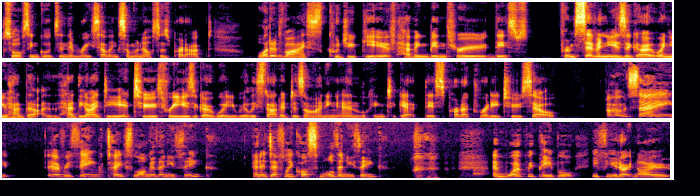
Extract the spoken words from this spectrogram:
sourcing goods and then reselling someone else's product what advice could you give, having been through this from seven years ago when you had the had the idea to three years ago where you really started designing and looking to get this product ready to sell? I would say everything takes longer than you think, and it definitely costs more than you think. and work with people if you don't know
